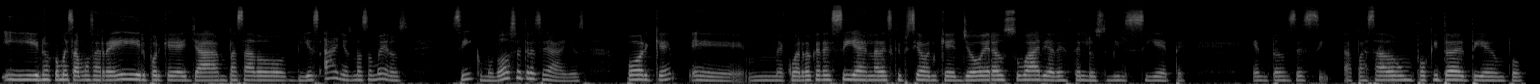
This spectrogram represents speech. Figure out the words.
y nos comenzamos a reír porque ya han pasado 10 años más o menos, sí, como 12, 13 años, porque eh, me acuerdo que decía en la descripción que yo era usuaria desde el 2007. Entonces sí, ha pasado un poquito de tiempo.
